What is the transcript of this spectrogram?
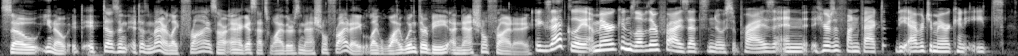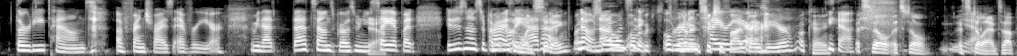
So you know, it, it doesn't it doesn't matter. Like fries are, and I guess that's why there's a National Friday. Like, why wouldn't there be a National Friday? Exactly. Americans love their fries. That's no surprise. And here's a fun fact the average American eats 30 pounds of french fries every year. I mean, that, that sounds gross when you Yeah. say it, but it is no I mean, surprise. not they one add sitting. up. Right? No, not So in one sitting. Over an entire 365 year. days a year. Okay. Yeah. It's still, it's still, it Yeah. still adds up.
